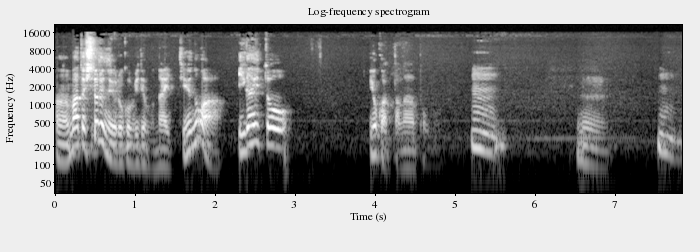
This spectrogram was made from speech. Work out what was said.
うん。まあ、あと一人の喜びでもないっていうのは意外と良かったなとうん思う、うん。うん。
